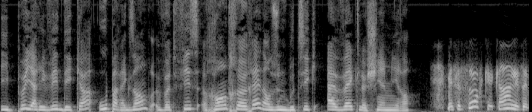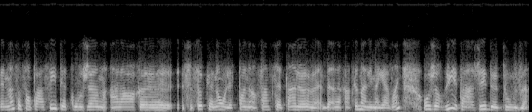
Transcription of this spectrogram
il peut y arriver des cas où, par exemple, votre fils rentrerait dans une boutique avec le chien Mira? Mais c'est sûr que quand les événements se sont passés, il était trop jeune. Alors, euh, c'est sûr que non, on laisse pas un enfant de 7 ans là, rentrer dans les magasins. Aujourd'hui, il est âgé de 12 ans.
